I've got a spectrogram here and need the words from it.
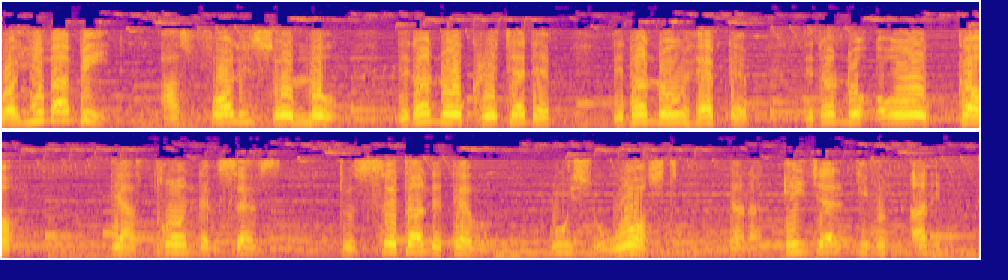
but human being has fallen so low. They don't know who created them, they don't know who helped them, they don't know, oh God, they have turned themselves to Satan the devil, who is worse than an angel, even animal.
